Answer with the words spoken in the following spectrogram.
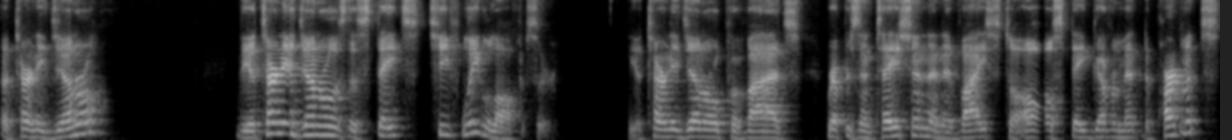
Attorney General. The Attorney General is the state's chief legal officer. The Attorney General provides representation and advice to all state government departments,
